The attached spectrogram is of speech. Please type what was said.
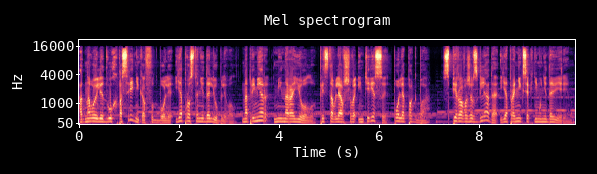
Одного или двух посредников в футболе я просто недолюбливал. Например, Мина Райолу, представлявшего интересы Поля Погба. С первого же взгляда я проникся к нему недоверием.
